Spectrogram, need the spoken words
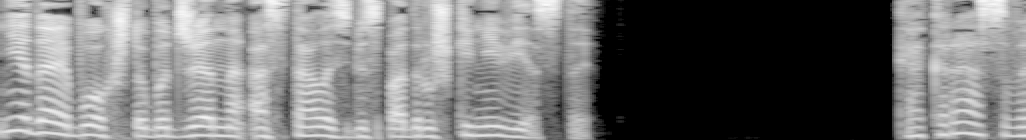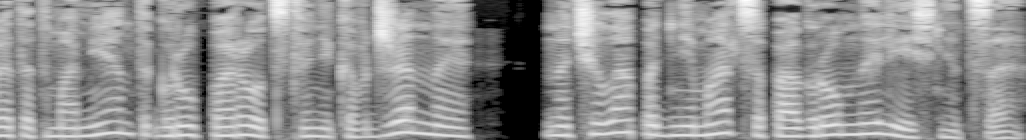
Не дай бог, чтобы Дженна осталась без подружки-невесты». Как раз в этот момент группа родственников Дженны начала подниматься по огромной лестнице,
